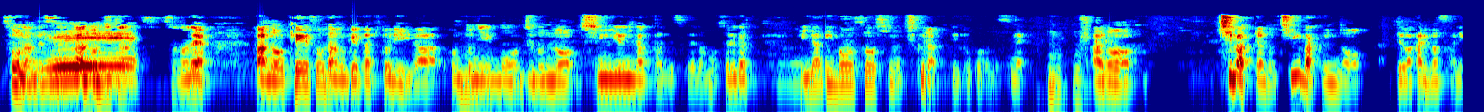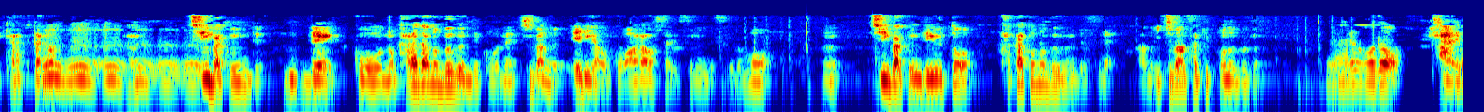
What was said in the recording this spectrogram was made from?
そうなんです。あの、実は、そのね、あの、経営相談を受けた一人が、本当にもう自分の親友になったんですけれども、それが南房総市のチクラっていうところですね。うんうん。あの、千葉ってあの、チーバくんの、ってわかりますかね？キャラクターが。うんうんうんうんうんうん。チーバくんで、で、こう、の体の部分でこうね、千葉のエリアをこう表したりするんですけども、うん。チーバくんで言うと、かかとの部分ですね。あの、一番先っぽの部分。なるほど。はい。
